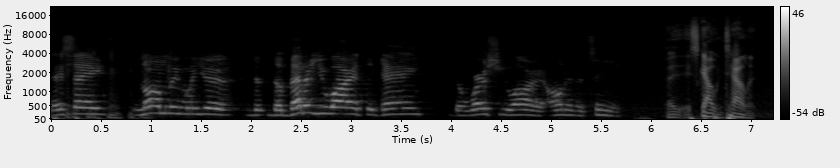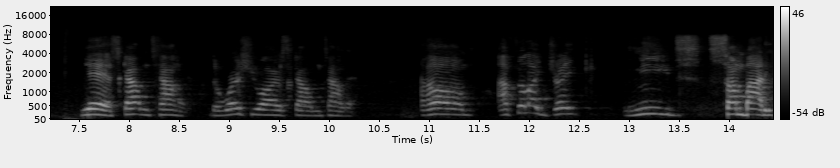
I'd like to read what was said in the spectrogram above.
they say normally when you're the, the, better you are at the game, the worse you are at owning a team. Uh, scouting talent. Yeah, scouting talent. The worse you are at scouting talent. Um, I feel like Drake needs somebody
